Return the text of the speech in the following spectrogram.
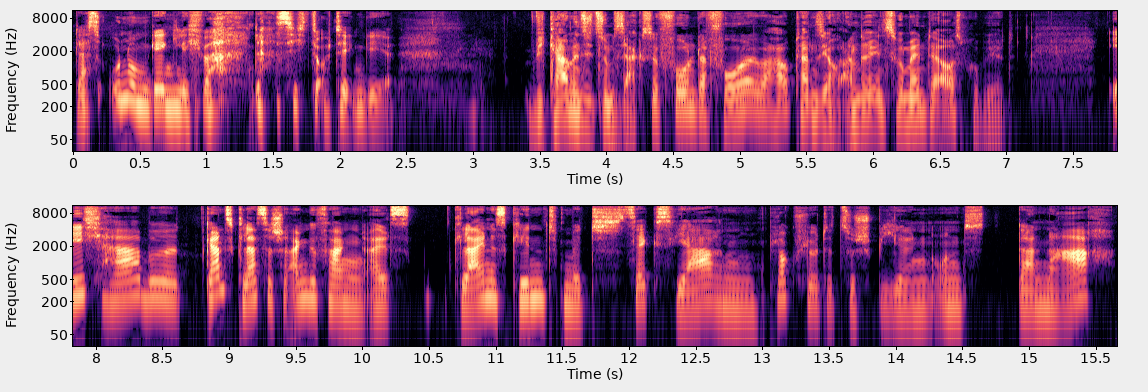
das unumgänglich war, dass ich dorthin gehe. Wie kamen Sie zum Saxophon davor überhaupt? Hatten Sie auch andere Instrumente ausprobiert? Ich habe ganz klassisch angefangen, als kleines Kind mit sechs Jahren Blockflöte zu spielen und danach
